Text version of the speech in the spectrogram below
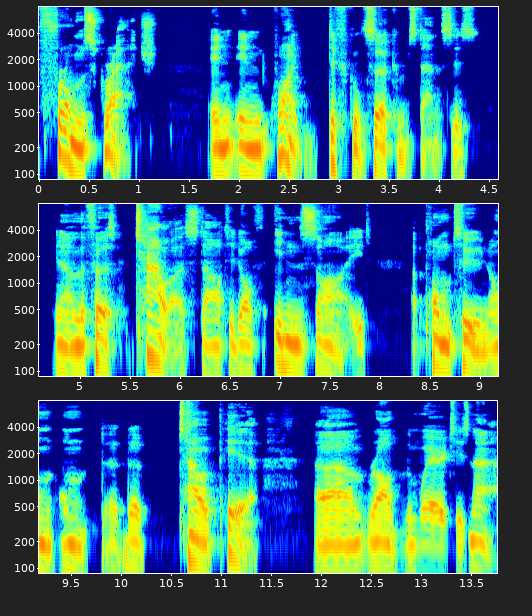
from scratch in, in quite difficult circumstances. You know, the first tower started off inside a pontoon on on the Tower Pier um, rather than where it is now.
